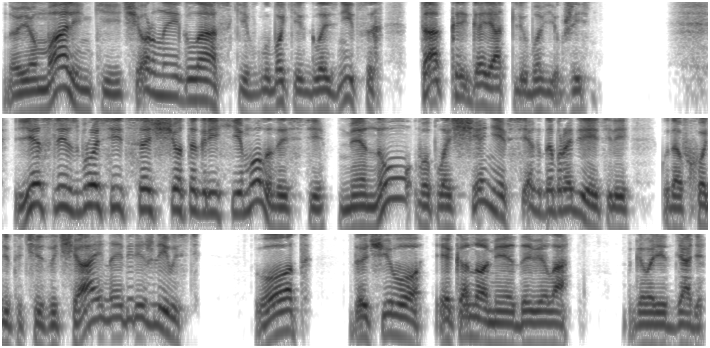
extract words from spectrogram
но ее маленькие черные глазки в глубоких глазницах так и горят любовью к жизни. Если сбросить со счета грехи молодости, Мену — воплощение всех добродетелей, куда входит и чрезвычайная бережливость. Вот до чего экономия довела, — говорит дядя.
